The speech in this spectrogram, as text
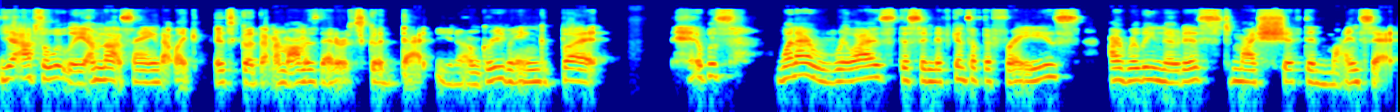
Yeah, absolutely. I'm not saying that like it's good that my mom is dead or it's good that, you know, I'm grieving, but it was when I realized the significance of the phrase, I really noticed my shift in mindset.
